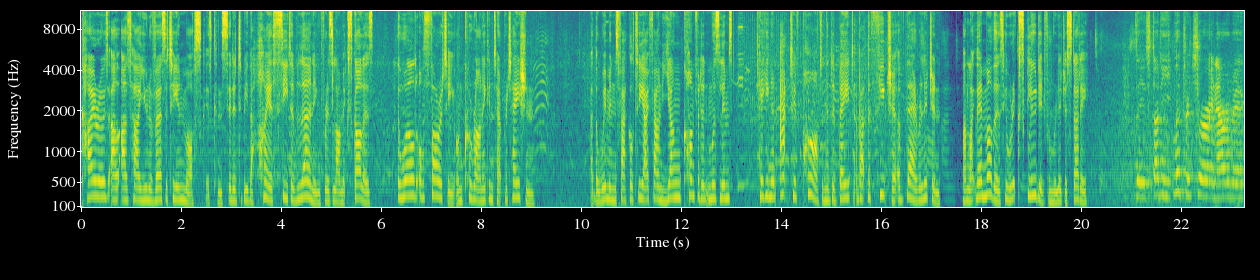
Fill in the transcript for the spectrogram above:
Cairo's Al Azhar University and Mosque is considered to be the highest seat of learning for Islamic scholars, the world authority on Quranic interpretation. At the women's faculty, I found young, confident Muslims taking an active part in the debate about the future of their religion, unlike their mothers who were excluded from religious study. They study literature in Arabic,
